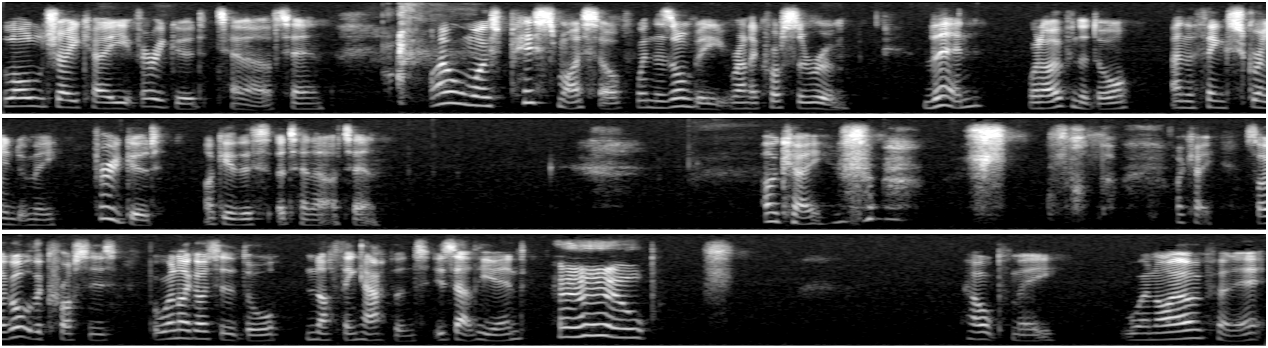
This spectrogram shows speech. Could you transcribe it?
Lol, JK, very good, 10 out of 10. I almost pissed myself when the zombie ran across the room. Then, when I opened the door, and the thing screamed at me. Very good. I'll give this a 10 out of 10. Okay. Okay, so I got all the crosses, but when I go to the door, nothing happens. Is that the end? Help! Help me. When I open it,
